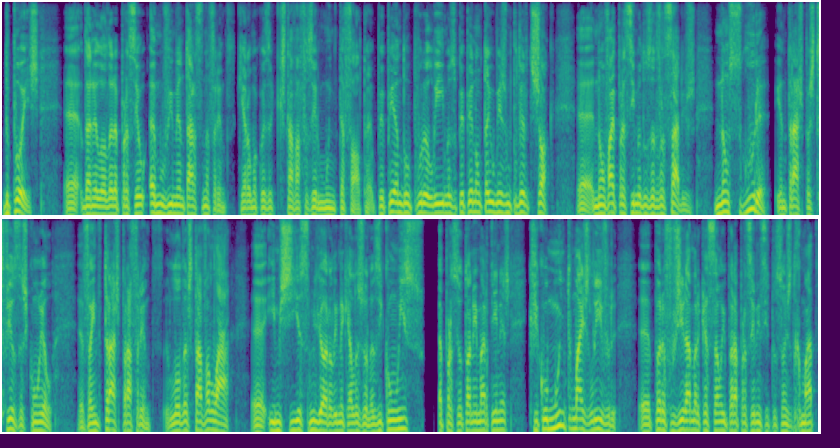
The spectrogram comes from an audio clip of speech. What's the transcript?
Depois, uh, Daniel Oder apareceu a movimentar-se na frente, que era uma coisa que estava a fazer muita falta. O PP andou por ali, mas o PP não tem o mesmo poder de choque, uh, não vai para cima dos adversários, não segura, entre aspas, defesas com ele, uh, vem de trás para a frente. Loda estava lá e mexia-se melhor ali naquelas zonas, e com isso apareceu Tony Martínez, que ficou muito mais livre uh, para fugir à marcação e para aparecer em situações de remate.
